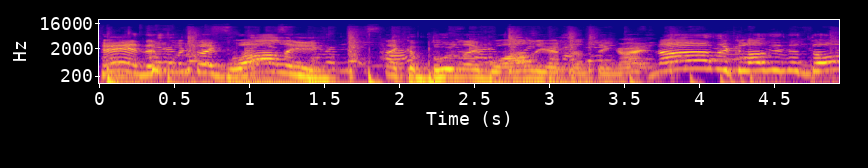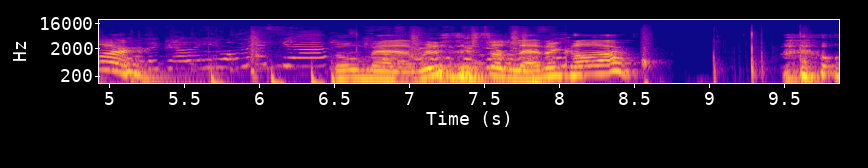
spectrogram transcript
Hey, this looks like WALL-E. Like a bootleg WALL-E or something, right? No, they're closing the door. Oh man, what is this? A lemon car?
